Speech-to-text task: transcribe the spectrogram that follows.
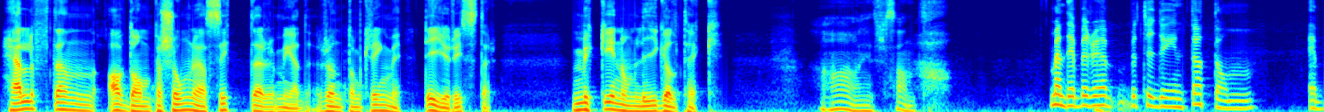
hälften av de personer jag sitter med runt omkring mig, det är jurister. Mycket inom legal tech. Ah, intressant. Men det be- betyder inte att de är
